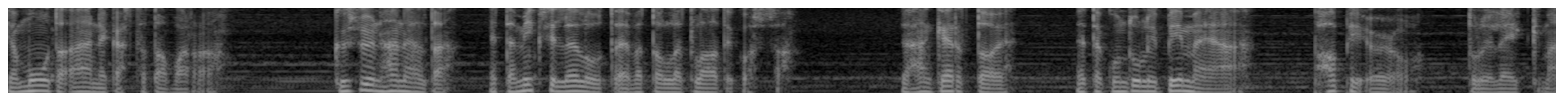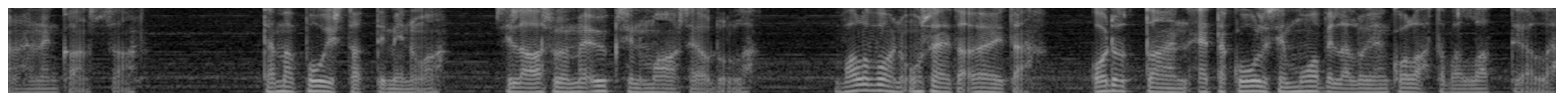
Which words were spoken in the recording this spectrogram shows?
ja muuta äänekästä tavaraa. Kysyin häneltä, että miksi lelut eivät olleet laatikossa. Ja hän kertoi, että kun tuli pimeää, Puppy Earl tuli leikkimään hänen kanssaan. Tämä puistatti minua, sillä asuimme yksin maaseudulla. Valvoin useita öitä, odottaen, että kuulisin muovilelujen kolahtavan lattialle,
